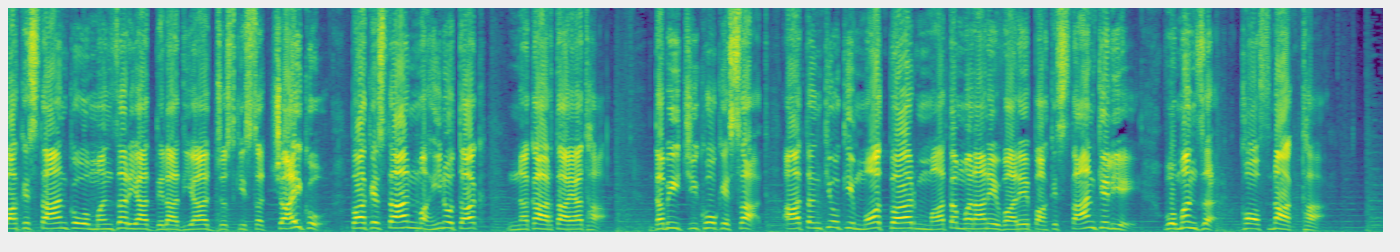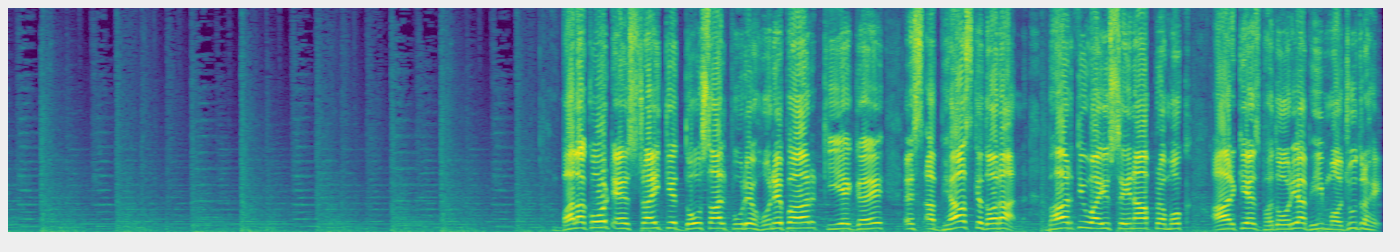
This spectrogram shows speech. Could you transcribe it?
पाकिस्तान को वो मंजर याद दिला दिया, जिसकी सच्चाई को पाकिस्तान महीनों तक नकारता आया था। दबी चीखों के साथ आतंकियों की मौत पर मातम मनाने वाले पाकिस्तान के लिए वो मंजर खौफनाक था। बालाकोट एयर स्ट्राइक के दो साल पूरे होने पर किए गए इस अभ्यास के दौरान भारतीय वायुसेना प्रमुख आर के एस भदौरिया भी मौजूद रहे।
